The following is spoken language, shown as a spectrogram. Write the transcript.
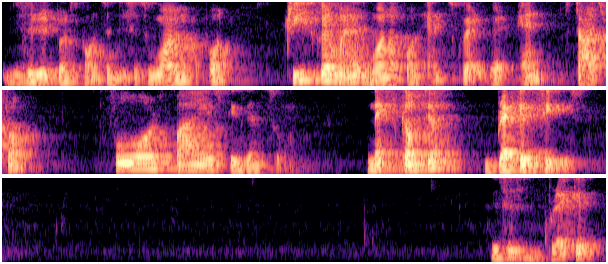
this is Rydberg's constant this is 1 upon 3 square minus 1 upon n square where n starts from 4 5 6 and so on next comes your Brackett series this is Brackett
